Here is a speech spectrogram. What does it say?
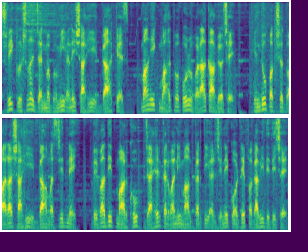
શ્રી કૃષ્ણ જન્મભૂમિ અને શાહી ઈદગાહ કેસમાં એક મહત્વપૂર્ણ વળાંક આવ્યો છે. હિન્દુ પક્ષ દ્વારા શાહી ઈદગાહ મસ્જિદને વિવાદિત માળખું જાહેર કરવાની માંગ કરતી અરજીને કોર્ટે ફગાવી દીધી છે.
